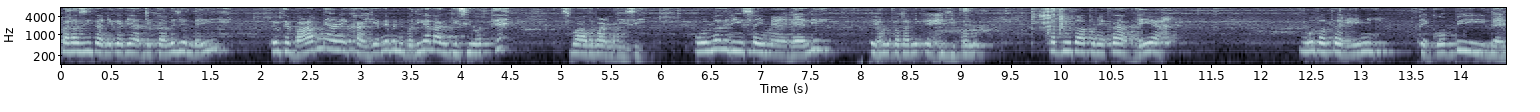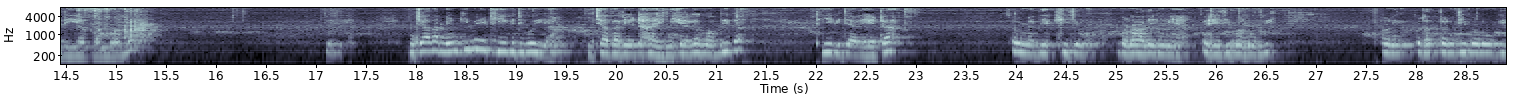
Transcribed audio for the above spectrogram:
ਪਰ ਅਸੀਂ ਤਾਂ ਨਹੀਂ ਕਦੇ ਅੱਜ ਕੱਲ੍ਹ ਜੇ ਲਈ। ਤੇ ਉੱਥੇ ਬਾਹਰ ਨਿਆਣੇ ਖਾਈ ਜਾਂਦੇ, ਮੈਨੂੰ ਵਧੀਆ ਲੱਗਦੀ ਸੀ ਉੱਥੇ, ਸਵਾਦ ਬਣਦੀ ਸੀ। ਉਹਨਾਂ ਦੀ ਰੀਸ ਨਹੀਂ ਮੈਂ ਲੈ ਲਈ, ਤੇ ਹੁਣ ਪਤਾ ਨਹੀਂ ਕਿਹੇ ਜੀ ਬਣੂ। ਕੱਦੂ ਤਾਂ ਆਪਣੇ ਘਰ ਦੇ ਆ। ਉਹ ਤਾਂ ਧਰੇ ਨਹੀਂ ਤੇ ਗੋਭੀ ਲੈ ਲਈ ਆਪਾਂ ਮੁੱਲ। ਤੇ ਜ਼ਿਆਦਾ ਮਹਿੰਗੀ ਵੀ ਨਹੀਂ ਠੀਕ ਜਿਹੀ ਹੋਈ ਆ। ਜ਼ਿਆਦਾ ਰੇਟ ਹਾਈ ਨਹੀਂ ਹੈਗਾ ਗੋਭੀ ਦਾ। ਠੀਕ ਜਿਹਾ ਰੇਟ ਆ। ਚਲ ਮੈਂ ਦੇਖੀ ਜੋ ਬਣਾ ਲੈਂਦੇ ਆ ਇਹ ਜੀ ਬਣੂਗੀ। ਥੋੜੀ ਰਤਨ ਜੀ ਬਣੂਗੀ,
